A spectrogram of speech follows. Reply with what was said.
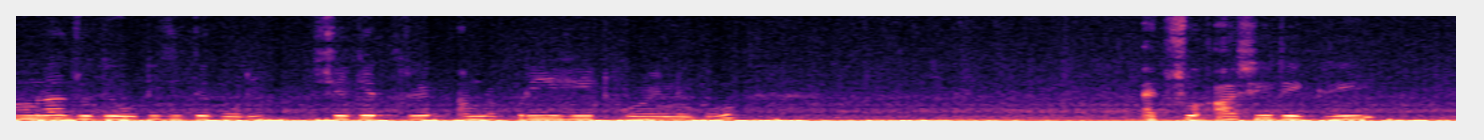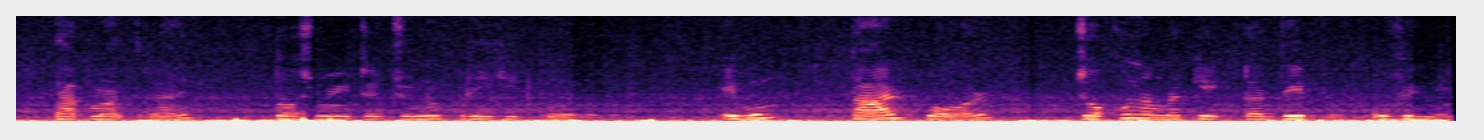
আমরা যদি ওটিজিতে করি, সেক্ষেত্রে আমরা প্রি হিট করে নেব একশো আশি ডিগ্রি তাপমাত্রায় দশ মিনিটের জন্য প্রি হিট করে নেব। এবং তারপর যখন আমরা কেকটা দেব ওভেনে,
